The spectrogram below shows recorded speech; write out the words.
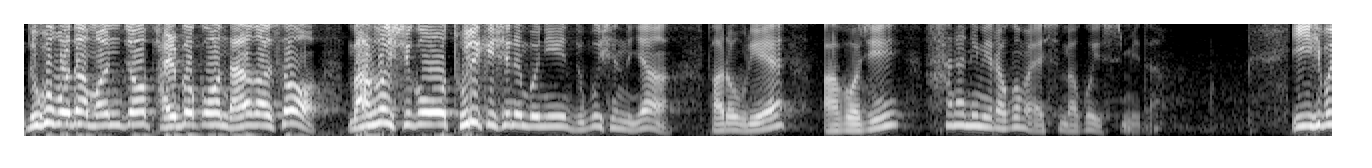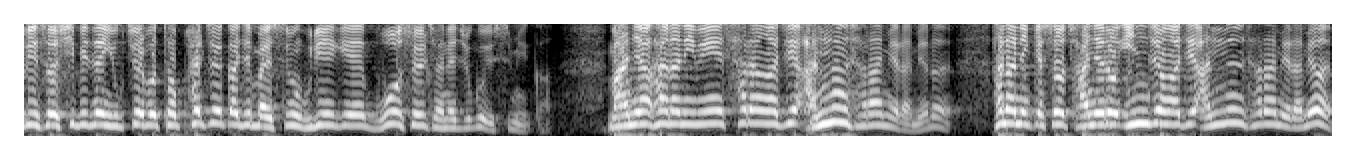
누구보다 먼저 발벗고 나아가서 막으시고 돌이키시는 분이 누구시느냐 바로 우리의 아버지 하나님이라고 말씀하고 있습니다. 이 히브리서 12장 6절부터 8절까지 말씀은 우리에게 무엇을 전해주고 있습니까? 만약 하나님이 사랑하지 않는 사람이라면 하나님께서 자녀로 인정하지 않는 사람이라면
